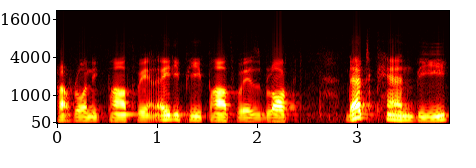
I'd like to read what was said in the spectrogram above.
arachidonic pathway and ADP pathway is blocked. That can be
